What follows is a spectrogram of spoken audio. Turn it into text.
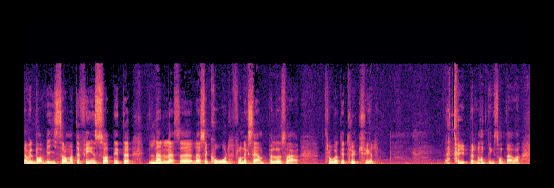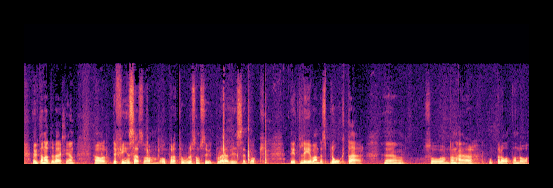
Jag vill bara visa dem att det finns så att ni inte när ni läser, läser kod från exempel eller så här tror att det är tryckfel. Typ eller någonting sånt där. Va? Utan att det verkligen, ja det finns alltså operatorer som ser ut på det här viset och det är ett levande språk det här. Eh, så den här operatorn då,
